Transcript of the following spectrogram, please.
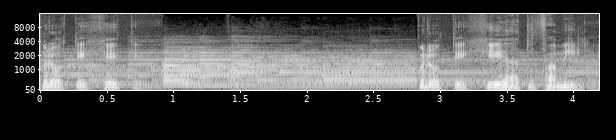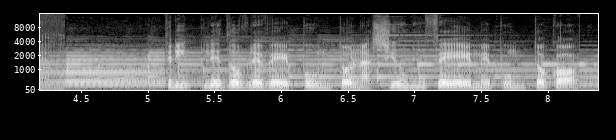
Protégete. Protege a tu familia. www.nacionfm.com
